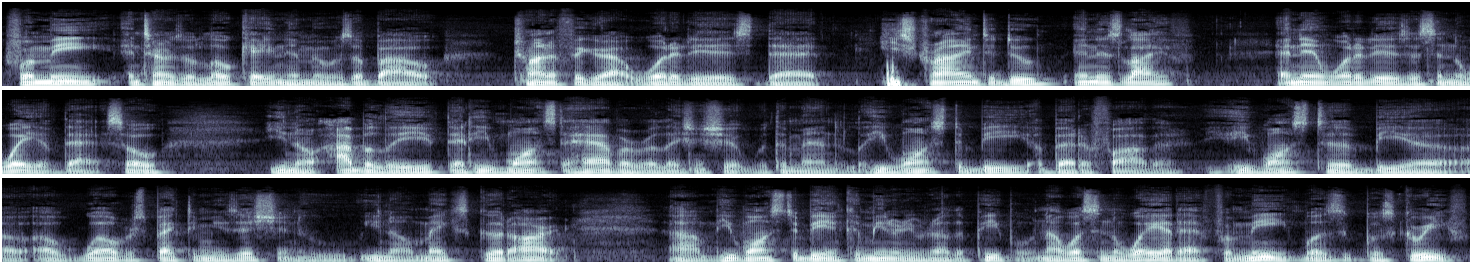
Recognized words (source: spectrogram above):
For me, in terms of locating him, it was about trying to figure out what it is that he's trying to do in his life and then what it is that's in the way of that. So, you know, I believe that he wants to have a relationship with Amandla. He wants to be a better father. He wants to be a, a, a well-respected musician who, you know, makes good art. Um, he wants to be in community with other people. Now, what's in the way of that for me was was grief.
